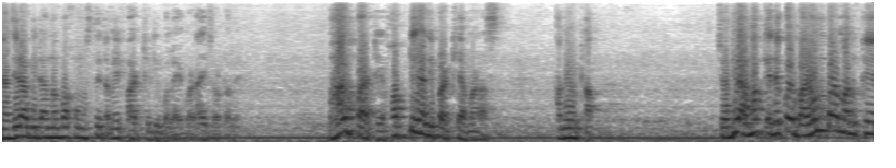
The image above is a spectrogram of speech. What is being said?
নাজিৰা বিধানসভা সমষ্টিত আমি প্ৰাৰ্থী দিব লাগিব ৰাইজৰ দলে। ভালো প্ৰাৰ্থী, শক্তিশালী প্ৰাৰ্থী আমাৰ আছে। আমি উঠাম। যদি আমাক এনেকৈ বাৰম্বাৰ মানুহে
